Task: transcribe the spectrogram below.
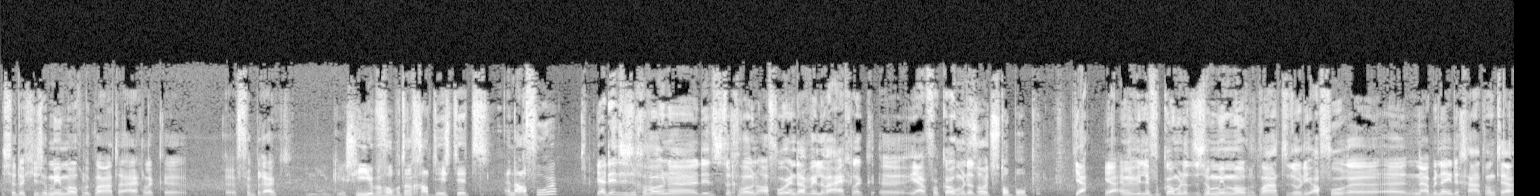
zodat je zo min mogelijk water eigenlijk verbruikt. Ik zie hier bijvoorbeeld een gat. Is dit een afvoer? Ja, dit is, een gewone, dit is de gewone afvoer. En daar willen we eigenlijk ja, voorkomen dat... Een soort stop op. Ja, ja, en we willen voorkomen dat er zo min mogelijk water door die afvoer uh, naar beneden gaat. Want ja,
